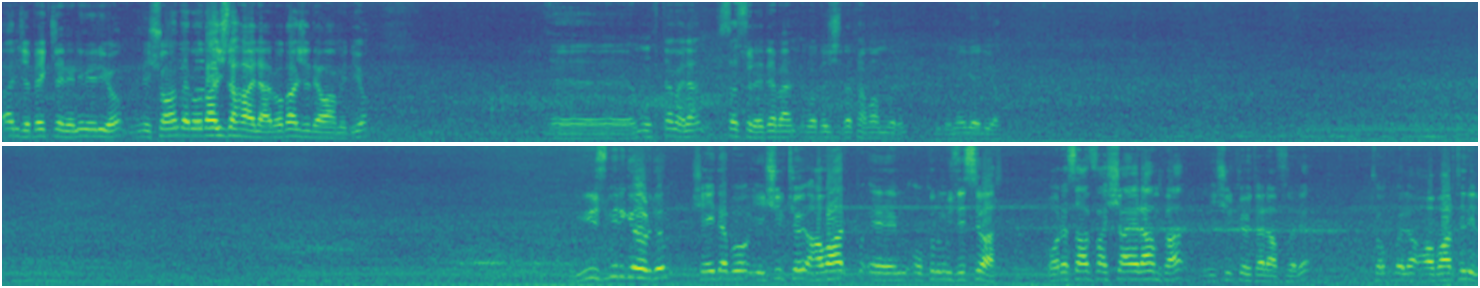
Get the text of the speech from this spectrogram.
bence bekleneni veriyor. Ve şu anda rodajda hala rodajda devam ediyor. Ee, muhtemelen kısa sürede ben rodajı da tamamlarım gibime geliyor. ...101 gördüm. Şeyde bu Yeşilköy Hava e, Okulu Müzesi var. Orası hafif aşağıya rampa. Yeşilköy tarafları. Çok böyle abartı değil,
